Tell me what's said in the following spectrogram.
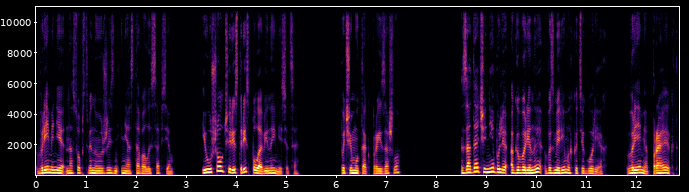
Времени на собственную жизнь не оставалось совсем. И ушел через три с половиной месяца. Почему так произошло? Задачи не были оговорены в измеримых категориях. Время, проект,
